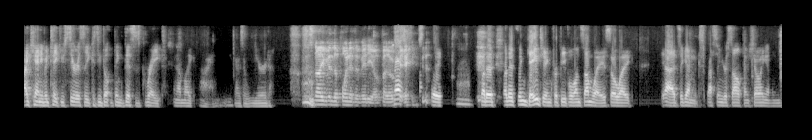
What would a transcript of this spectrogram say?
I can't even take you seriously because you don't think this is great, and I'm like, all right, you guys are weird. It's not even the point of the video, but okay. but it but it's engaging for people in some ways. So like, yeah, it's again expressing yourself and showing and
